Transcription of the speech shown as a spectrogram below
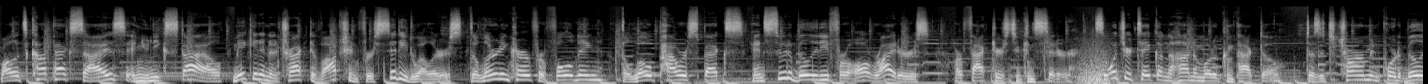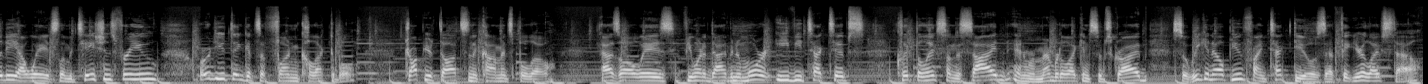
While its compact size and unique style make it an attractive option for city dwellers, the learning curve for folding, the low power specs, and suitability for all riders are factors to consider. So what's your take on the Honda Motocompacto? Does its charm and portability outweigh its limitations for you, or do you think it's a fun collectible? Drop your thoughts in the comments below. As always, if you want to dive into more EV tech tips, click the links on the side and remember to like and subscribe so we can help you find tech deals that fit your lifestyle.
